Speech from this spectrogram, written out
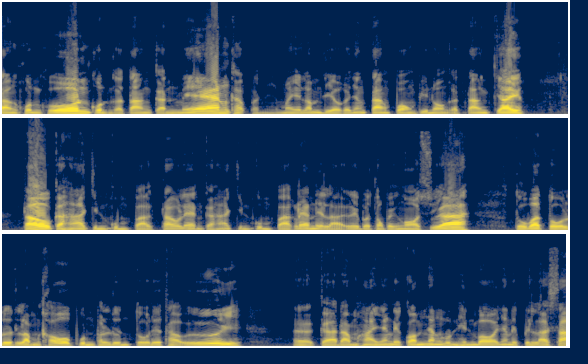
ต่างคนคนคนก็ต่างกันแม้นครับอันนี้ไม่ลำเดียวกันยังต่างป้องพี่น้องก็ต่างใจ เต่าก็หากินกุ่มปากเต่าแล่นก็หากินกุ่มปากแล่นนี่ล่ะเอ้ยบ่ต้องไปงอเสือ ตัวว่าโตเลือดลำเขาพุ่นพันลืนโตได้เท่าเอ้ยเอ่อกาดำให้ยังได้กอมยังรุ่นเห็นบ่ยังได้เป็นราชา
